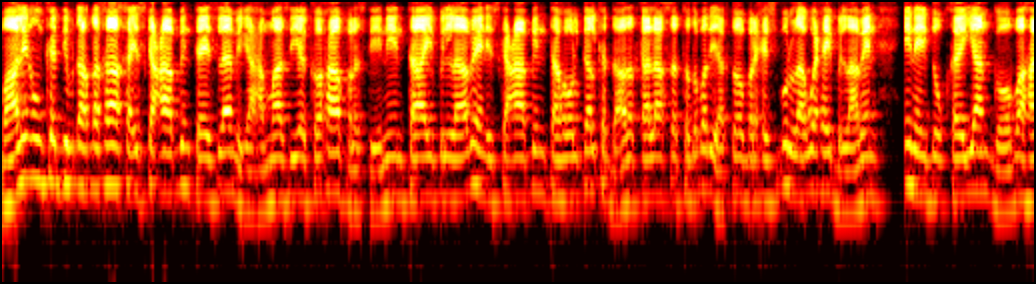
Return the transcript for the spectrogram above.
maalin un kadib dhaqdhaqaaqa iska caabinta islaamiga xamaas iyo kooxaha falastiiniyiinta ay bilaabeen iska caabinta howlgalka daadadka alaaqsa toddobadii oktoobar xisbullah waxay bilaabeen inay duqeeyaan goobaha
